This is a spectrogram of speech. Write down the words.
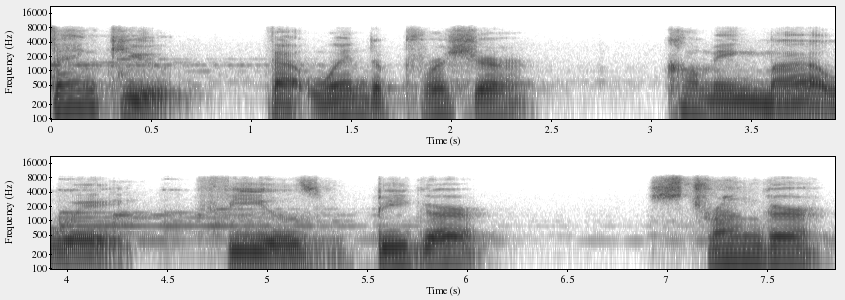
Thank you that when the pressure coming my way feels bigger, stronger,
